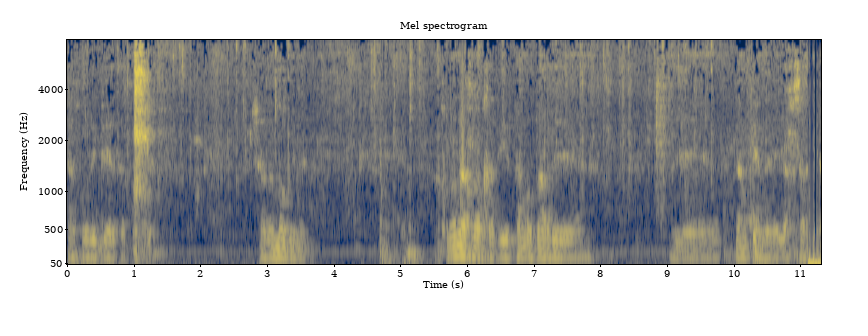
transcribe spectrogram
כך הוא ריפא את החושב. אפשר ללמוד ממנו. אחרון האחרון חביב, פעם הוא בא גם כן לאכסניה.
